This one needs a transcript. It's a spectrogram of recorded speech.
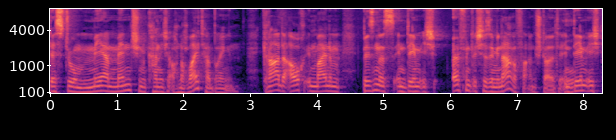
desto mehr Menschen kann ich auch noch weiterbringen. Gerade auch in meinem Business, in dem ich öffentliche Seminare veranstalte, indem ich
